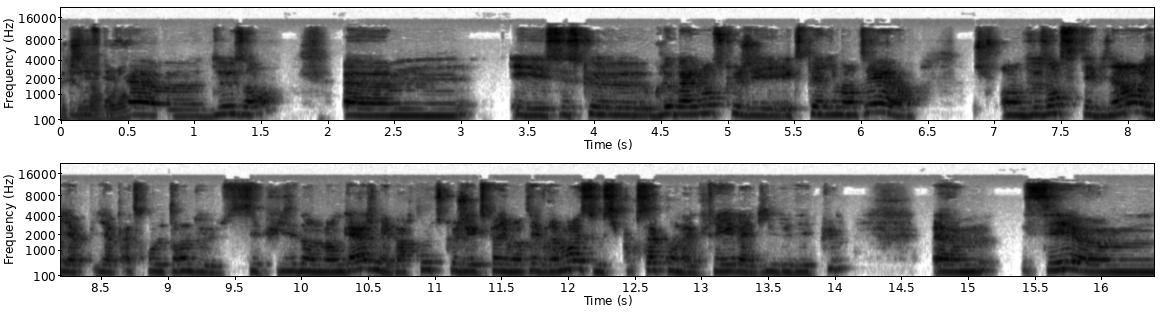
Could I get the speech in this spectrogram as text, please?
j'ai fait ça euh, deux ans. et c'est ce que, globalement, ce que j'ai expérimenté. Alors, en deux ans, c'était bien. Il n'y a, y a, pas trop le temps de s'épuiser dans le langage. Mais par contre, ce que j'ai expérimenté vraiment, et c'est aussi pour ça qu'on a créé la guilde des pubs, euh, c'est euh,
